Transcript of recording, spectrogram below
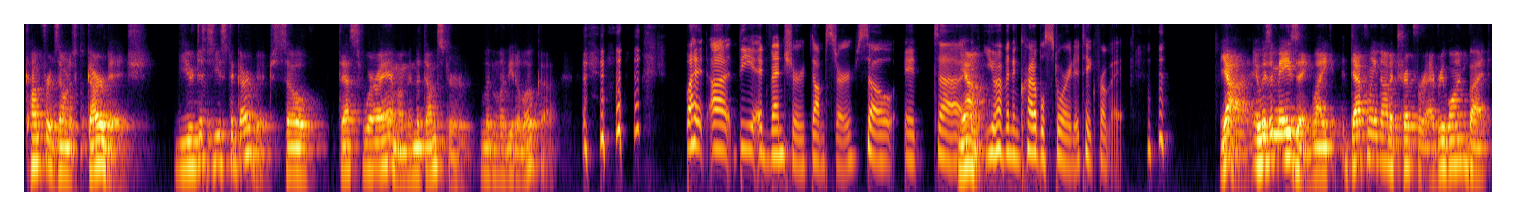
comfort zone is garbage, you're just used to garbage. So that's where I am. I'm in the dumpster, living La Vida Loca. but uh the adventure dumpster. So it uh yeah. you have an incredible story to take from it. yeah, it was amazing. Like definitely not a trip for everyone, but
